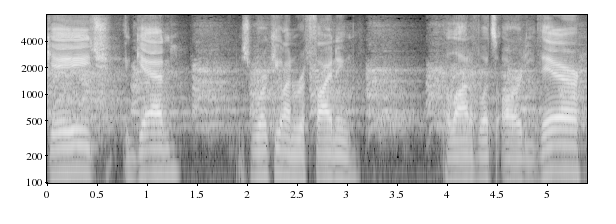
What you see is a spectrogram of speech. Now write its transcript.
Gage. Again, just working on refining a lot of what's already there.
